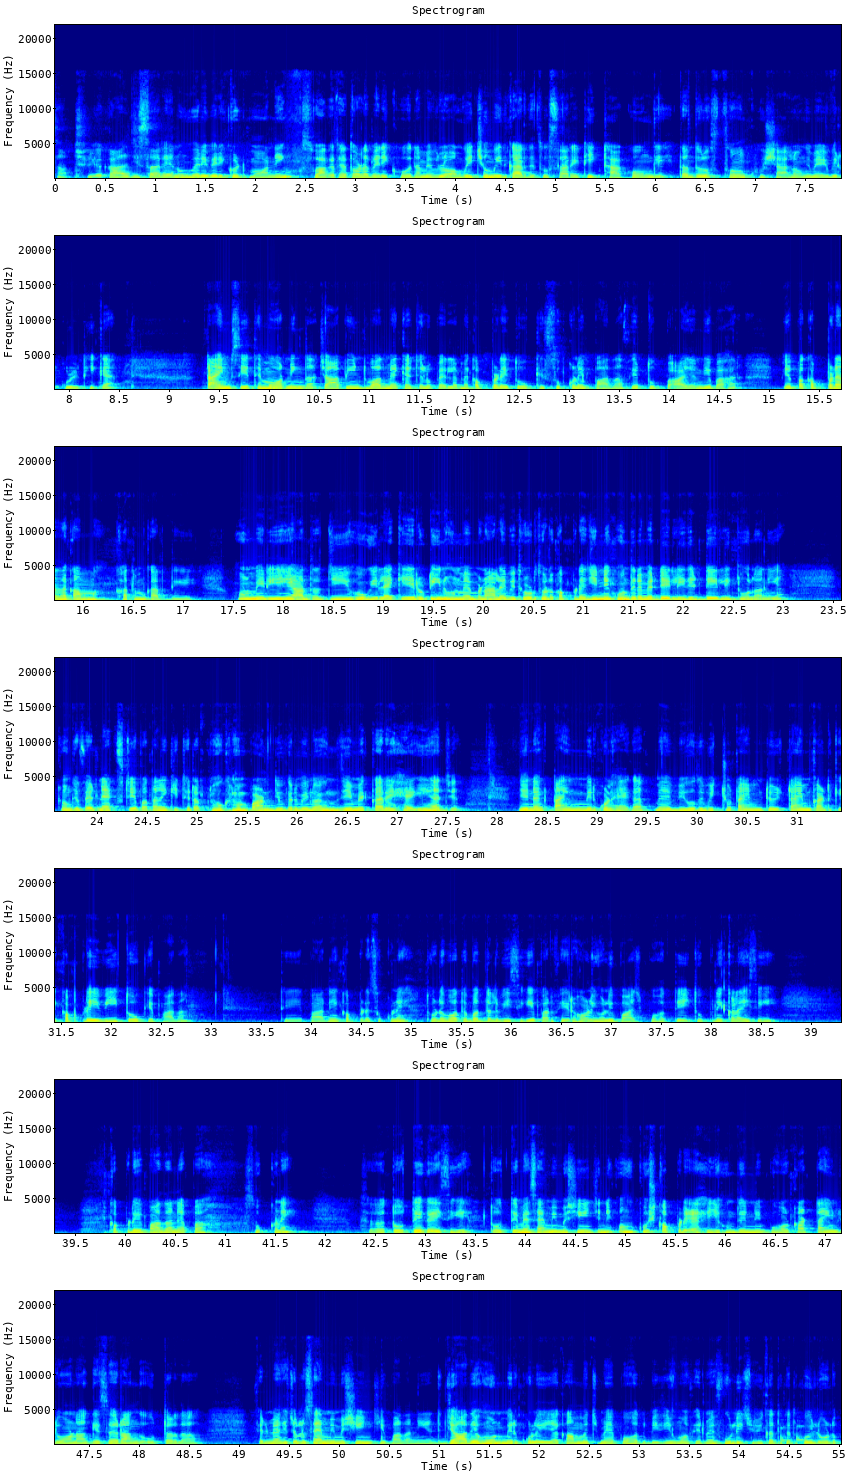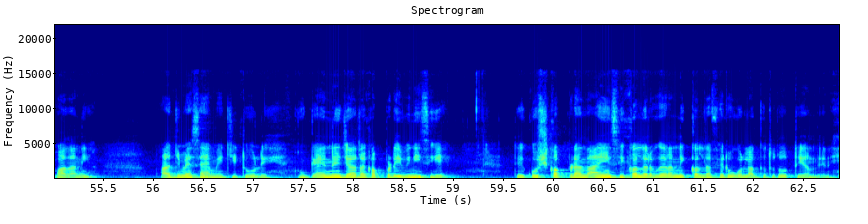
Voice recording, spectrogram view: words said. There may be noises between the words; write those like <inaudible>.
ਸਤਿ ਸ਼੍ਰੀ ਅਕਾਲ ਜੀ ਸਾਰਿਆਂ ਨੂੰ ਵੈਰੀ ਵੈਰੀ ਗੁੱਡ ਮਾਰਨਿੰਗ ਸਵਾਗਤ ਹੈ ਤੁਹਾਡਾ ਮੇਰੇ ਖੋ ਨਵੇਂ ਵਲੌਗ ਵਿੱਚ। ਉਮੀਦ ਕਰਦੇ ਤੁਸੀਂ ਸਾਰੇ ਠੀਕ ਠਾਕ ਹੋਵੋਗੇ, ਤੰਦਰੁਸਤ ਹੋ ਖੁਸ਼ਹਾਲ ਹੋਵੋਗੇ, ਮੈਂ ਵੀ ਬਿਲਕੁਲ ਠੀਕ ਹੈ। ਟਾਈਮ ਸੀ ਇੱਥੇ ਮਾਰਨਿੰਗ ਦਾ। ਚਾਹ ਪੀਣ ਤੋਂ ਬਾਅਦ ਮੈਂ ਕਿਹਾ, ਚਲੋ ਪਹਿਲਾਂ ਮੈਂ ਕੱਪੜੇ ਧੋ ਕੇ ਸੁੱਕਣੇ ਪਾ ਦਾਂ, ਫਿਰ ਧੁੱਪ ਆ ਜਾਂਦੀ ਹੈ ਬਾਹਰ, ਵੀ ਆਪਾਂ ਕੱਪੜਿਆਂ ਦਾ ਕੰਮ ਖਤਮ ਕਰ ਦਈਏ। ਹੁਣ ਮੇਰੀ ਇਹ ਆਦਤ ਜੀ ਹੋ ਗਈ ਲੈ ਕੇ ਇਹ ਰੁਟੀਨ ਹੁਣ ਮੈਂ ਬਣਾ ਲਿਆ ਵੀ ਥੋੜ੍ਹੇ ਥੋੜ੍ਹੇ ਕੱਪੜੇ ਜਿੰਨੇ ਕੁ ਹੁੰਦੇ ਨੇ ਮੈਂ ਡੇਲੀ ਦੇ ਡੇਲੀ ਧੋ ਲਾਨੀ ਆ ਕਿਉਂਕਿ ਫਿਰ ਨੈਕਸਟ ਡੇ ਪਤਾ ਨਹੀਂ ਕਿੱਥੇ ਦਾ ਪ੍ਰੋਗਰਾਮ ਬਣ ਜੂ, ਫਿਰ ਮੈਨੂੰ ਐਂ ਹੁੰਦਾ ਜੇ ਮੈਂ ਘਰੇ ਹੈਗੀ ਹਾਂ ਅੱਜ। ਜਿੰਨਾ ਕੁ ਟਾਈਮ ਮੇਰੇ ਕੋਲ ਹੈਗਾ ਮੈਂ ਵੀ ਉਹਦੇ ਵਿੱਚੋਂ ਟਾਈਮ ਟੂ ਟਾਈਮ ਕੱਢ ਕੇ ਕੱਪੜੇ ਵੀ ਧੋ ਕੇ ਪਾ ਦਾਂ। ਤੇ ਪਾ ਰਹੀ ਹਾਂ ਕੱਪੜੇ ਸੁੱਕਣੇ ਥੋੜੇ ਬਹੁਤ ਬੱਦਲ ਵੀ ਸੀਗੇ ਪਰ ਫਿਰ ਹੌਲੀ ਹੌਲੀ ਬਾਅਦ 'ਚ ਬਹੁਤ ਤੇਜ਼ ਧੁੱਪ ਨਿਕਲ ਆਈ ਸੀਗੀ। ਕੱਪੜੇ ਪਾ ਦਾਂ ਨੇ ਆਪਾਂ ਸੁੱਕਣੇ। ਅ, ਧੋਤੇ ਗਏ ਸੀਗੇ। ਧੋਤੇ ਮੈਂ ਸੈਮੀ ਮਸ਼ੀਨ 'ਚ ਨਹੀਂ ਕਿਉਂਕਿ ਕੁਝ ਕੱਪੜੇ ਇਹੋ ਜਿਹੇ ਹੁੰਦੇ ਨੇ ਬਹੁਤ ਘੱਟ ਟਾਈਮ ਲਵਾਉਣਾ ਕਿਸੇ ਰੰਗ ਉਤਰਦਾ। ਫਿਰ ਮੈਂ ਕਿਹਾ ਚਲੋ ਸੈਮੀ ਮਸ਼ੀਨ 'ਚ ਹੀ ਪਾ ਦਿੰਦੀ ਹਾਂ। ਜ਼ਿਆਦਾ ਹੋਣ ਮੇਰੇ ਕੋਲੇ ਜਾਂ ਕੰਮ 'ਚ ਮੈਂ ਬਹੁਤ ਬਿਜ਼ੀ ਹੋਵਾਂ ਫਿਰ ਮੈਂ ਫੂਲੀ 'ਚ ਵੀ ਕਦੇ ਕਦੇ ਕੋਈ ਲੋਡ ਪਾ ਦਿੰਦੀ ਹਾਂ। ਅੱਜ ਮੈਂ ਸੈਮੀ 'ਚ ਹੀ ਧੋ ਲਏ ਕਿਉਂਕਿ ਇੰਨੇ ਜ਼ਿਆਦਾ ਕੱਪੜੇ ਵੀ ਨਹੀਂ ਸੀਗੇ। ਤੇ ਕੁਝ ਕੱਪੜਿਆਂ ਦਾ ਐਂ ਸੀ ਕਲਰ ਵਗੈਰਾ ਨਿਕਲਦਾ, ਫਿਰ ਉਹ ਅਲੱਗ ਤੋਂ ਧੋਤੇ ਜਾਂਦੇ ਨੇ।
